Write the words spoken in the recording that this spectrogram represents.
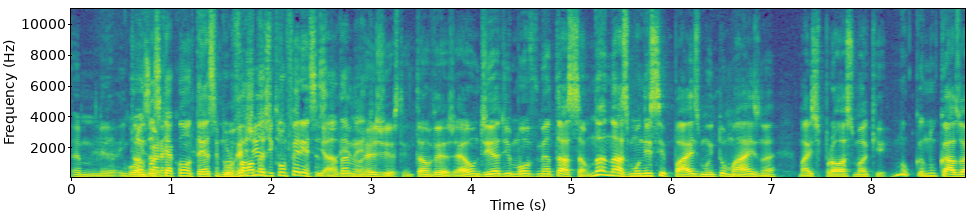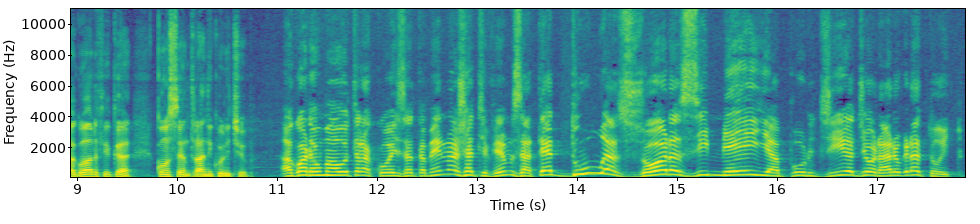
É, então, Coisas agora, que acontecem por falta registro. de conferência, exatamente. No registro. Então, veja, é um dia de movimentação. nas municipais, muito mais, né? Mais próximo aqui. No, no caso agora, fica concentrado em Curitiba. Agora, uma outra coisa também, nós já tivemos até duas horas e meia por dia de horário gratuito.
